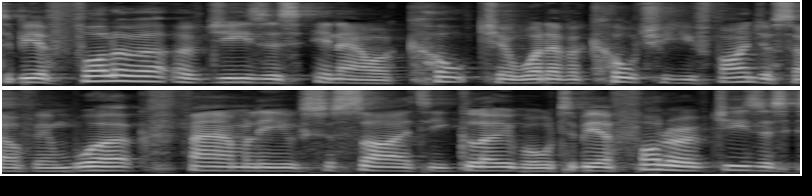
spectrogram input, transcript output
To be a follower of Jesus in our culture, whatever culture you find yourself in work, family, society, global to be a follower of Jesus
